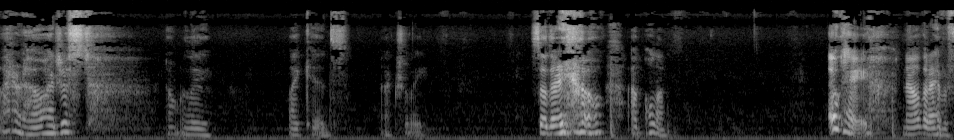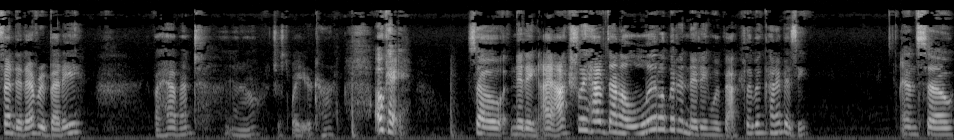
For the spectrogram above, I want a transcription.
I don't know, I just don't really like kids, actually. So there you go. Um, hold on. Okay, now that I have offended everybody, if I haven't, you know, just wait your turn. Okay, so knitting. I actually have done a little bit of knitting. We've actually been kind of busy. And so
